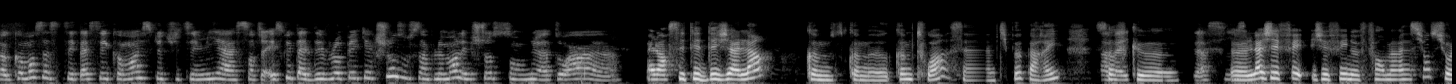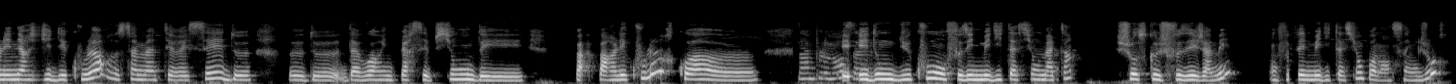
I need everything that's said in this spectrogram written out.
euh, comment ça s'est passé? Comment est-ce que tu t'es mis à sentir? Est-ce que tu as développé quelque chose ou simplement les choses sont venues à toi? alors c'était déjà là, comme comme euh, comme toi, c'est un petit peu pareil, sauf Travail. que Euh, là, j'ai fait, j'ai fait une formation sur l'énergie des couleurs. Ça m'intéressait de, euh, de, d'avoir une perception des, par, par les couleurs, quoi. Simplement, Et, ça et donc, du coup, on faisait une méditation le matin, chose que je faisais jamais. on faisait une méditation pendant 5 jours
